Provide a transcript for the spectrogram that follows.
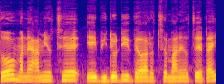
তো মানে আমি হচ্ছে এই ভিডিওটি দেওয়ার হচ্ছে মানে হচ্ছে এটাই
